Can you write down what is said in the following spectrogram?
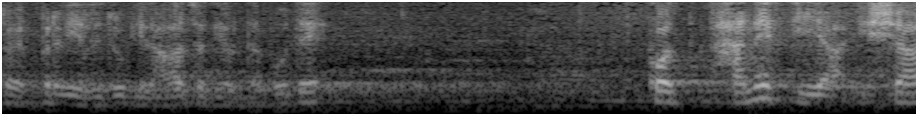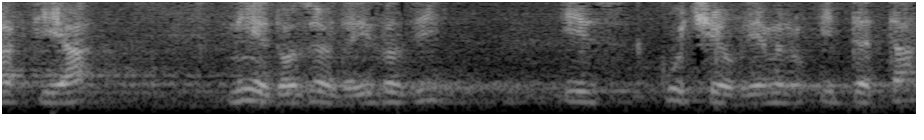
to je prvi ili drugi razvod, jel da bude, kod Hanefija i Šafija nije dozvoljeno da izlazi iz kuće u vremenu ideta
